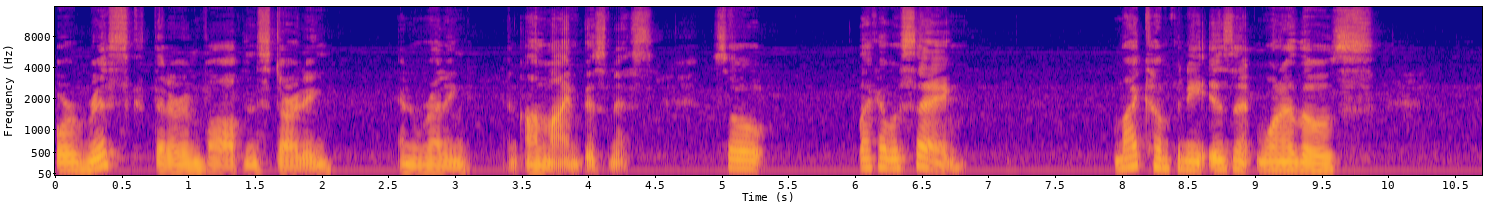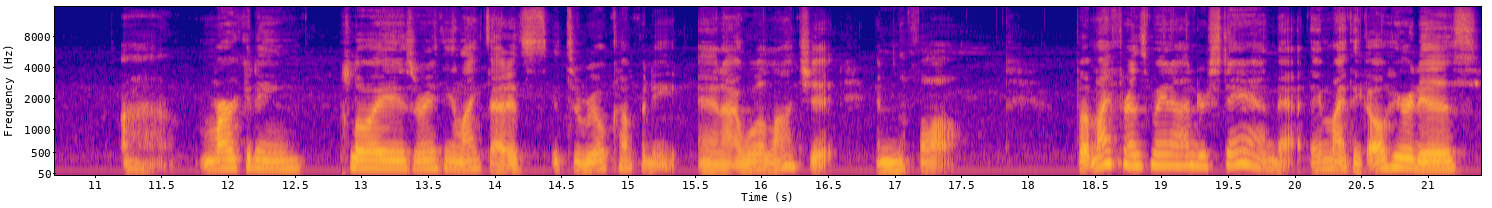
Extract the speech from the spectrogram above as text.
or risk that are involved in starting and running an online business. So, like I was saying, my company isn't one of those uh, marketing ploys or anything like that. It's it's a real company, and I will launch it in the fall. But my friends may not understand that. They might think, "Oh, here it is,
